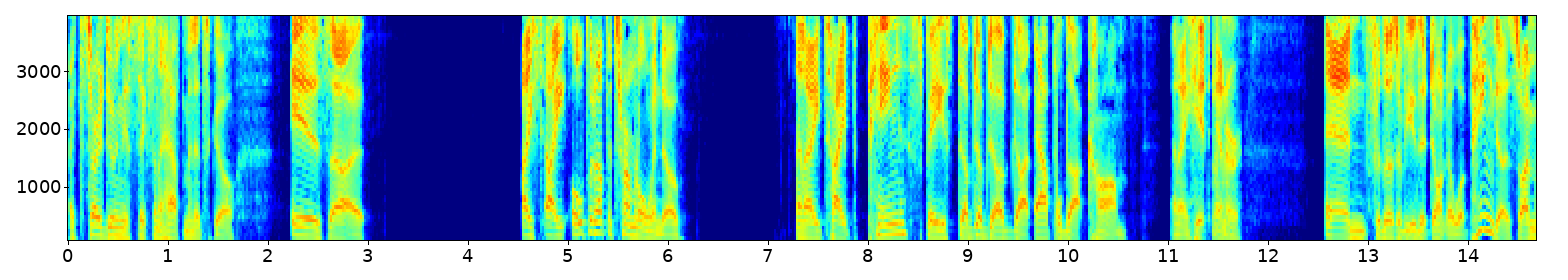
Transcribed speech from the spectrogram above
I started doing this six and a half minutes ago. Is uh, I I open up a terminal window, and I type ping space www.apple.com, and I hit enter. And for those of you that don't know what ping does, so I'm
